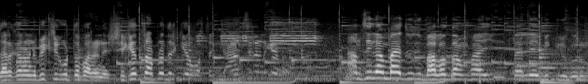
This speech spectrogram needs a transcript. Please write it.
যার কারণে বিক্রি করতে পারেনি সেক্ষেত্রে আপনাদের কি অবস্থা? কি আনছিলেন কেন? আনছিলাম ভাই যদি ভালো দাম ভাই তাহলে বিক্রি করুন।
